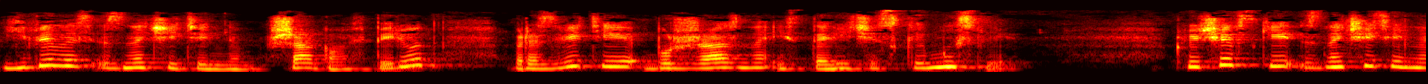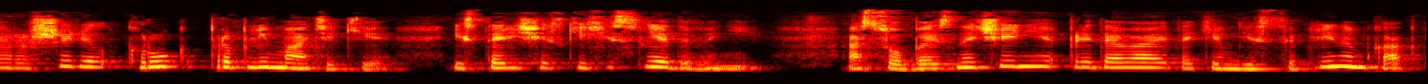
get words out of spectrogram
явилось значительным шагом вперед в развитии буржуазно-исторической мысли. Ключевский значительно расширил круг проблематики исторических исследований, особое значение придавая таким дисциплинам, как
